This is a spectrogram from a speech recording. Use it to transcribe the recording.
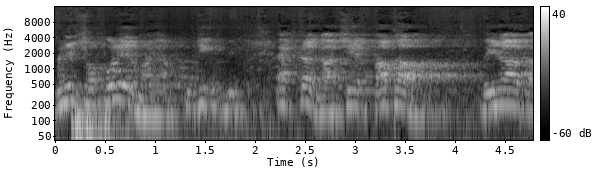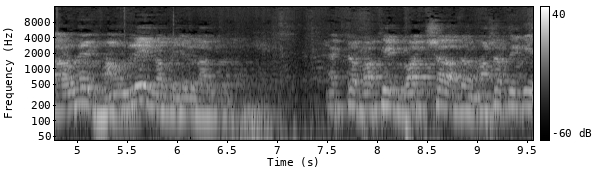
মানে সকলের মায়া। একটা গাছের পাতা বিনা কারণে ভাঙলেই নবীজের লাগবে। একটা পাখির বাচ্চা তার মাথা থেকে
